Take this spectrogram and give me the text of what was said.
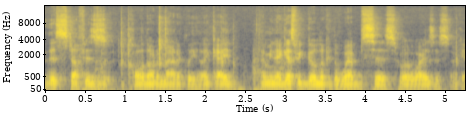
this stuff is called automatically. Like I, I mean, I guess we go look at the WebSys. Whoa, why is this? Okay,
